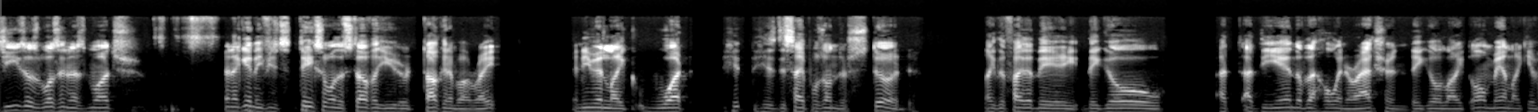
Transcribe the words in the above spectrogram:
Jesus wasn't as much. And again, if you take some of the stuff that you're talking about, right, and even like what his disciples understood, like the fact that they they go at at the end of that whole interaction, they go like, "Oh man, like if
